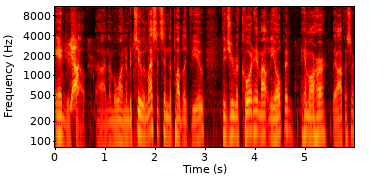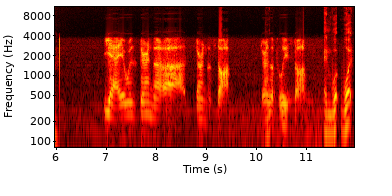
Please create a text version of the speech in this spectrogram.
and yourself. Uh, number one, number two. Unless it's in the public view, did you record him out in the open? Him or her, the officer? Yeah, it was during the uh, during the stop, during the police stop. And what what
